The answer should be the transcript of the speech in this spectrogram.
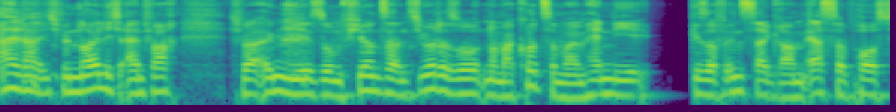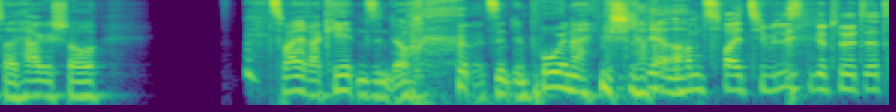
Alter, ich bin neulich einfach, ich war irgendwie so um 24 Uhr oder so, nochmal kurz an meinem Handy, gehst auf Instagram, erster Post der Tagesschau. Zwei Raketen sind, auch, sind in Polen eingeschlagen. Ja, haben zwei Zivilisten getötet.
